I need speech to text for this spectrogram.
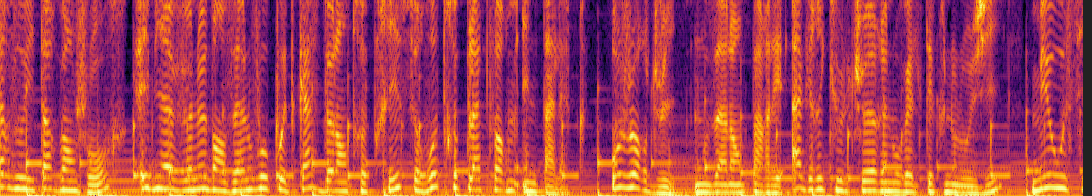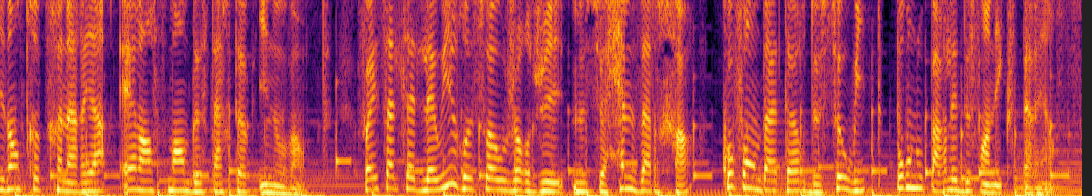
Chers auditeurs, bonjour et bienvenue dans un nouveau podcast de l'entreprise sur votre plateforme Intalek. Aujourd'hui, nous allons parler agriculture et nouvelles technologies, mais aussi d'entrepreneuriat et lancement de start-up innovantes. Faisal Tadlaoui reçoit aujourd'hui M. Hamza Kha, cofondateur de Sowit, pour nous parler de son expérience.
